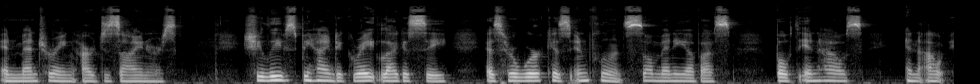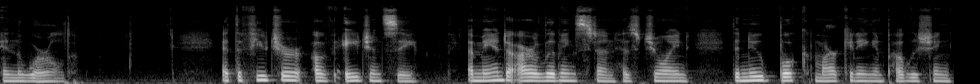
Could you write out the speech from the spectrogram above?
and mentoring our designers. She leaves behind a great legacy as her work has influenced so many of us, both in house and out in the world. At the Future of Agency, Amanda R. Livingston has joined the new book marketing and publishing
